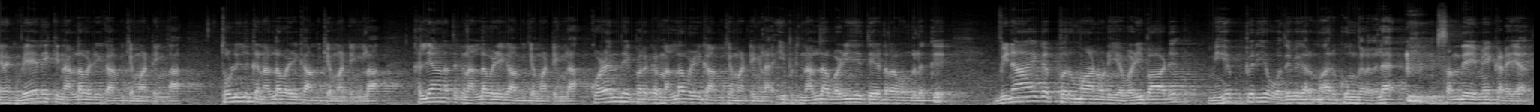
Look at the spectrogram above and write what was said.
எனக்கு வேலைக்கு நல்ல வழி காமிக்க மாட்டிங்களா? தொழிலுக்கு நல்ல வழி காமிக்க மாட்டிங்களா? கல்யாணத்துக்கு நல்ல வழி காமிக்க மாட்டிங்களா? குழந்தை பிறக்க நல்ல வழி காமிக்க மாட்டிங்களா? இப்படி நல்ல வழியை தேடுறவங்களுக்கு விநாயக பெருமானுடைய வழிபாடு மிகப்பெரிய உதவிகரமாக இருக்குங்கிறதுல சந்தேகமே கிடையாது.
